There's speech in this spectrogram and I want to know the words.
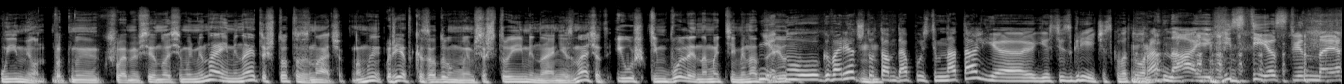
у имен. Вот мы с вами все носим имена, и имена это что-то значат. Но мы редко задумываемся, что именно они значат, и уж тем более нам эти имена Нет, дают... ну говорят, что там, допустим, Наталья, если из греческого, то родная, естественная.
